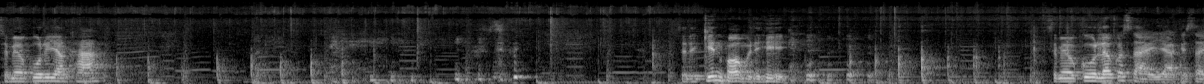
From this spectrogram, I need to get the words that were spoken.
สเมลกูหรือยังคะจะได้กินพอมือนี้ สเมลกูดแล้วก็ใส่อยากจะใส่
